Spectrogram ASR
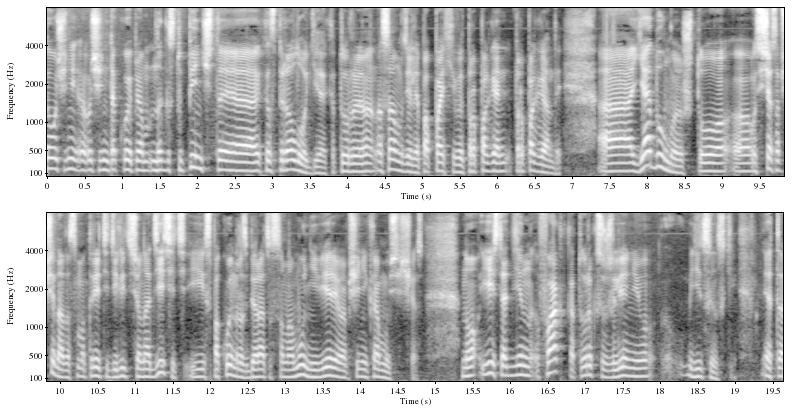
очень, очень такой прям многоступенчатая конспирология, которая на самом деле попахивает пропагандой. А я думаю, что э, сейчас вообще надо смотреть и делить все на 10 и спокойно разбираться самому, не веря вообще никому сейчас. Но есть один факт, который, к сожалению, медицинский. Это,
